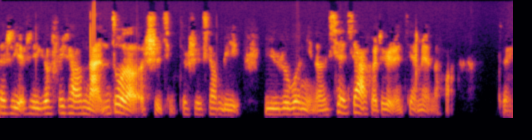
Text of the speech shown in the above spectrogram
但是也是一个非常难做到的事情。就是相比于如果你能线下和这个人见面的话，对。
